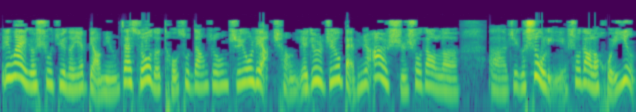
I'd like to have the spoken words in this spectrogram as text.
另外一个数据呢，也表明，在所有的投诉当中，只有两成，也就是只有百分之二十受到了啊这个受理，受到了回应，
